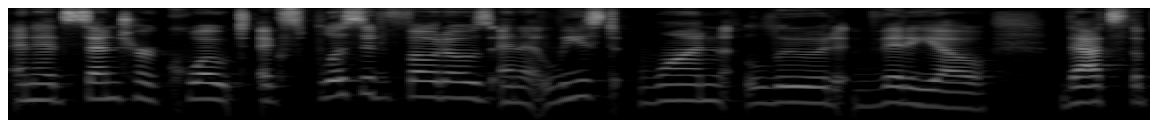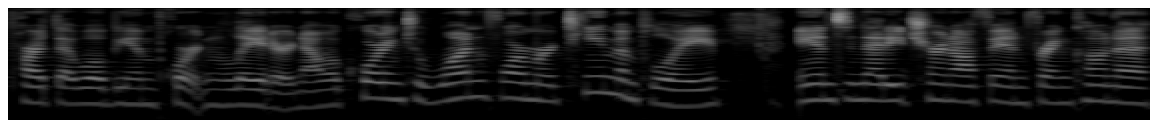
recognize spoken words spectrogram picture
and had sent her, quote, explicit photos and at least one lewd video. That's the part that will be important later. Now, according to one former team employee, Antonetti, Chernoff, and Francona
